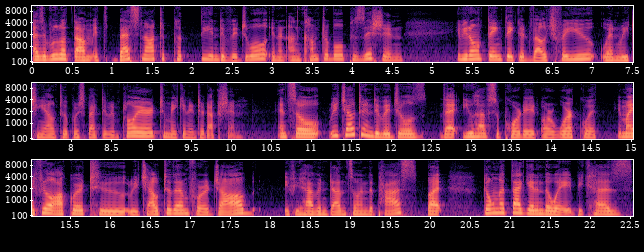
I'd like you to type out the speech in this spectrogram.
as a rule of thumb, it's best not to put the individual in an uncomfortable position if you don't think they could vouch for you when reaching out to a prospective employer to make an introduction. And so reach out to individuals that you have supported or work with. It might feel awkward to reach out to them for a job if you haven't done so in the past, but don't let that get in the way because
